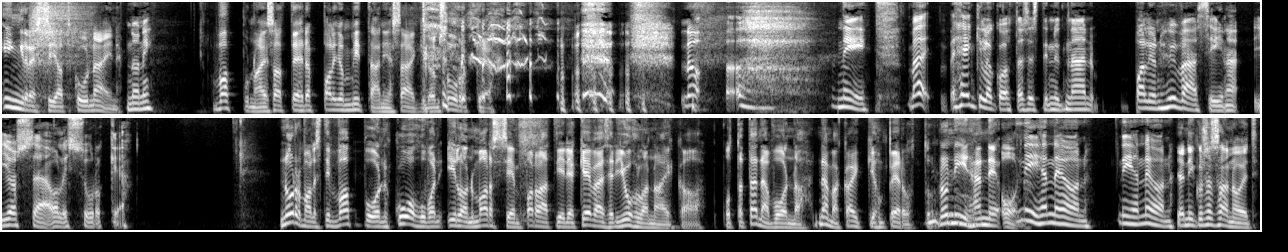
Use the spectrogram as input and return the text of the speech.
Ingressi jatkuu näin. No niin. Vappuna ei saa tehdä paljon mitään ja sääkin on surkea. No, äh, niin. Mä henkilökohtaisesti nyt näen paljon hyvää siinä, jos sä olisi surkea. Normaalisti vappu on kuohuvan ilon marssien paraatien ja keväisen juhlan aikaa, mutta tänä vuonna nämä kaikki on peruttu. No niinhän ne on. Niinhän ne on. Niinhän ne on. Ja niin kuin sä sanoit,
